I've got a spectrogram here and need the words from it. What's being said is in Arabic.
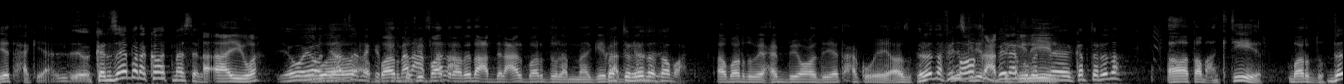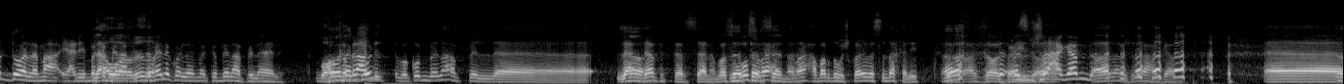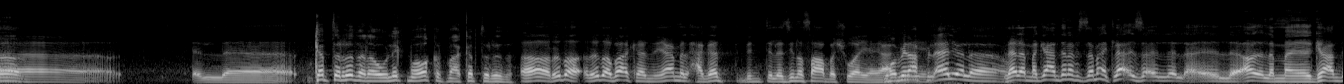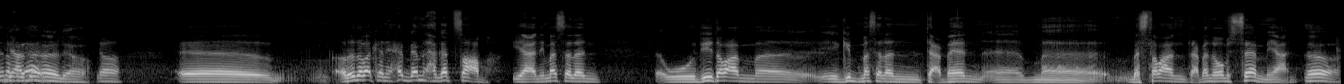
يضحك يعني كان زي بركات مثلا أيوه هو يقعد يهزر لكن في برضه في فترة. رضا عبد العال برضه لما جه بعد كابتن رضا طبعا آه برضه بيحب يقعد يضحك ويهزر رضا في مواقف بينك. وبين كابتن رضا آه طبعا كتير برضه ضده ولا مع يعني لما كان بيلعب في الزمالك ولا لما كان بيلعب في الأهلي هو كان بيلعب بكون بيلعب في ال- لا آه. ده في الترسانة بس بص. رايحه برضه مش قوية بس دخلت آه. بس. مش آه. رايحة جامدة. آه لا مش رايحة جامدة آه ال- كابتن رضا لو ليك مواقف مع كابتن رضا. آه رضا رضا بقى كان يعمل حاجات بنت لذينة صعبة شوية يعني. هو بيلعب في الأهلي ولا؟ لا لما جه عندنا في الزمالك. لا ال- ال- ال- آه، لما جه عندنا في الأهلي. آه. آه. آه، رضا بقى كان يحب يعمل حاجات صعبة. يعني مثلا ودي طبعا يجيب مثلا تعبان آه، بس طبعا تعبان هو مش سام يعني. آه.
